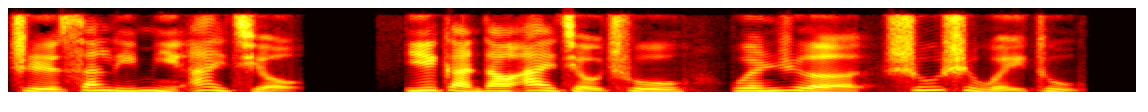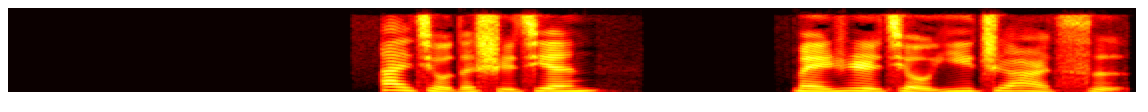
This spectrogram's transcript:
至三厘米艾灸，以感到艾灸处温热舒适为度。艾灸的时间，每日灸一至二次，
